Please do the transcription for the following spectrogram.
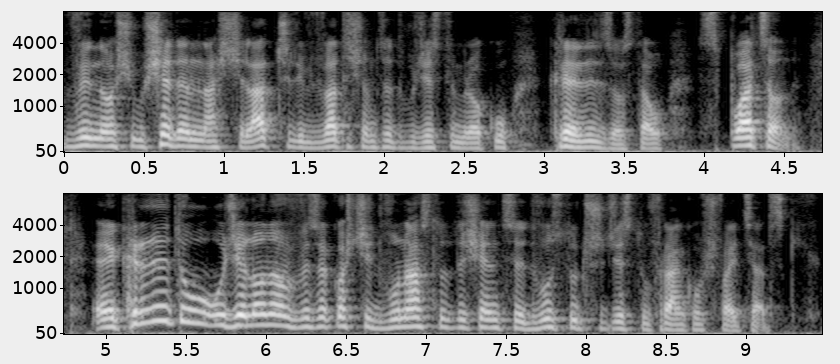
wynosił 17 lat, czyli w 2020 roku kredyt został spłacony. E, Kredytu udzielono w wysokości 12 230 franków szwajcarskich.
